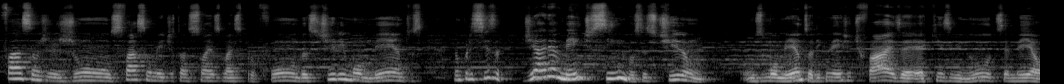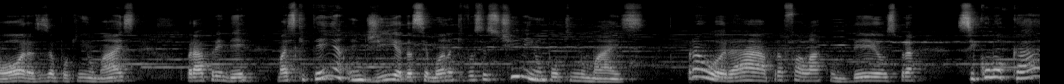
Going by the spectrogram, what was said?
Façam jejuns, façam meditações mais profundas, tirem momentos. Não precisa, diariamente sim, vocês tiram uns momentos ali que nem a gente faz, é 15 é minutos, é meia hora, às vezes é um pouquinho mais, para aprender. Mas que tenha um dia da semana que vocês tirem um pouquinho mais para orar, para falar com Deus, para se colocar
